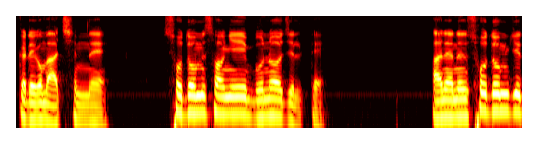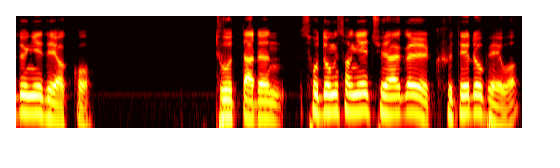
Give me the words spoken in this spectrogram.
그리고 마침내 소돔 성이 무너질 때 아내는 소돔 기둥이 되었고 두 딸은 소돔 성의 죄악을 그대로 배워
